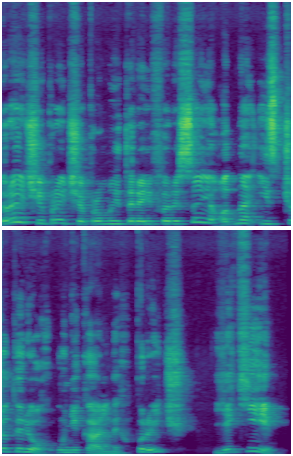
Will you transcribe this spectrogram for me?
До речі, притча про Митаря і Фарисея одна із чотирьох унікальних притч, які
